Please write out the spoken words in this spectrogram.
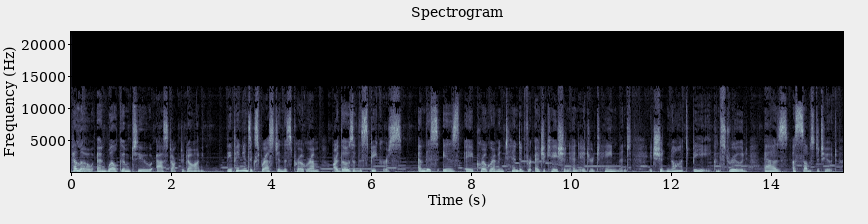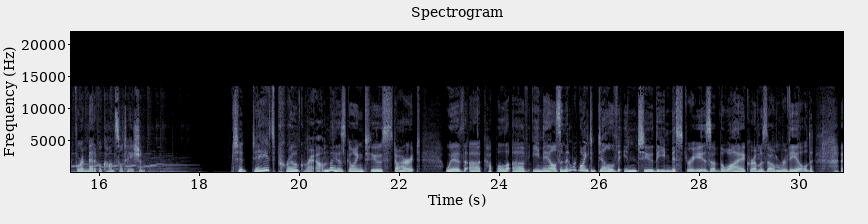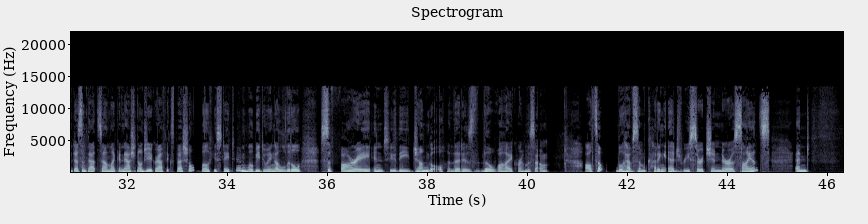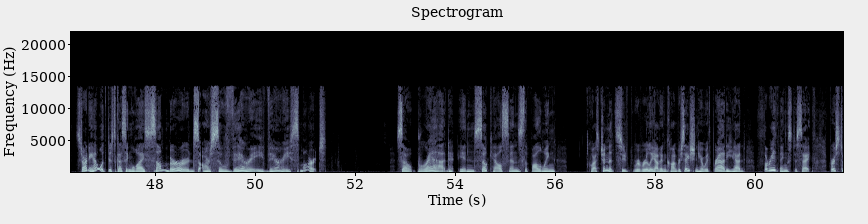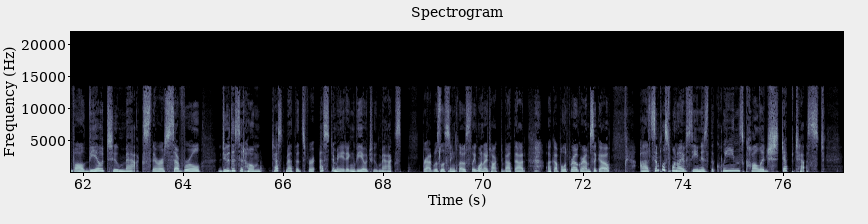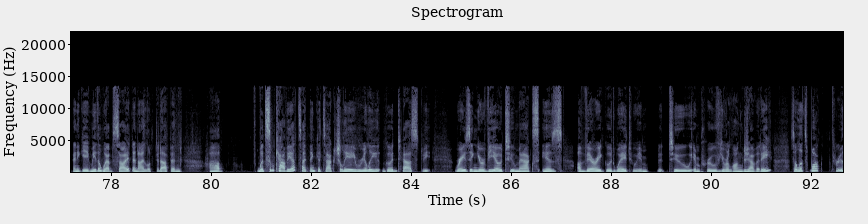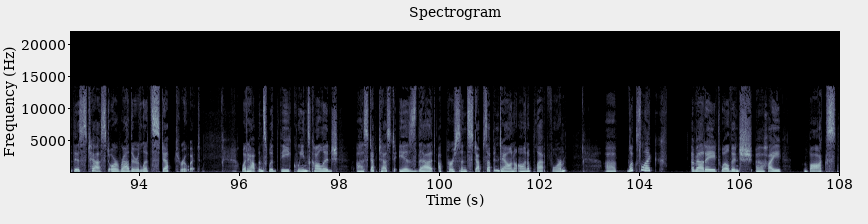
Hello, and welcome to Ask Dr. Dawn. The opinions expressed in this program are those of the speakers, and this is a program intended for education and entertainment. It should not be construed as a substitute for a medical consultation. Today's program is going to start with a couple of emails, and then we're going to delve into the mysteries of the Y chromosome revealed. Doesn't that sound like a National Geographic special? Well, if you stay tuned, we'll be doing a little safari into the jungle that is the Y chromosome. Also, we'll have some cutting edge research in neuroscience and starting out with discussing why some birds are so very, very smart. So, Brad in SoCal sends the following question. It's, we're really having a conversation here with Brad. He had three things to say. First of all, VO2 max. There are several do this at home test methods for estimating VO2 max. Brad was listening closely when I talked about that a couple of programs ago. Uh, simplest one I've seen is the Queen's College Step Test. And he gave me the website and I looked it up and uh, with some caveats, I think it's actually a really good test. Raising your VO2 max is a very good way to Im- to improve your longevity. So let's walk through this test, or rather, let's step through it. What happens with the Queen's College uh, step test is that a person steps up and down on a platform. Uh, looks like about a 12 inch uh, high box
